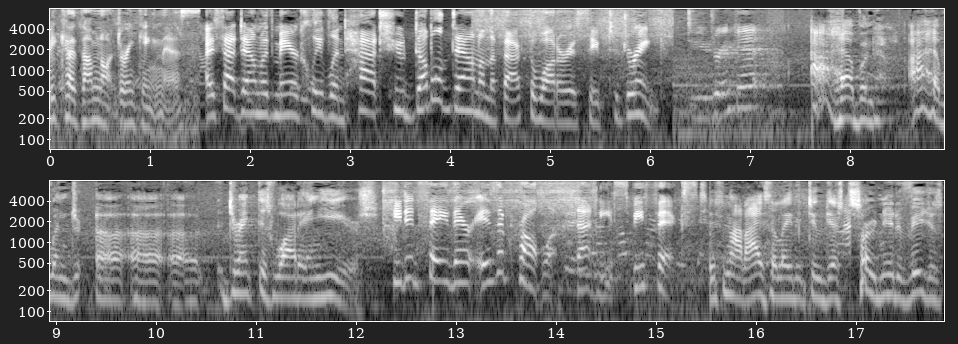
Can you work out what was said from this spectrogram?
Because I'm not drinking this. I sat down with Mayor Cleveland Hatch, who doubled down on the fact the water is safe to drink. Do you drink it? I haven't, I haven't uh, uh, uh, drank this water in years. He did say there is a problem that needs to be fixed. It's not isolated to just certain individuals.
